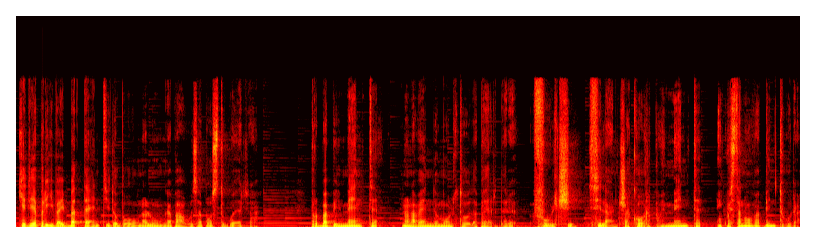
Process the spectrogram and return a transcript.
che riapriva i battenti dopo una lunga pausa post-guerra. Probabilmente non avendo molto da perdere, Fulci si lancia corpo e mente in questa nuova avventura.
